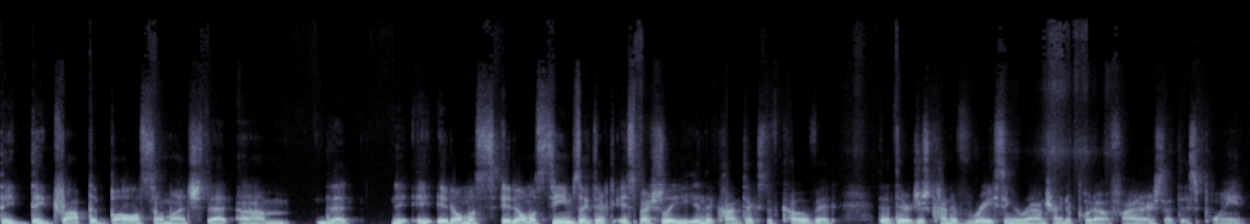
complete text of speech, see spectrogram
they they drop the ball so much that um, that it, it, almost it almost seems like they're especially in the context of COVID that they're just kind of racing around trying to put out fires at this point.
